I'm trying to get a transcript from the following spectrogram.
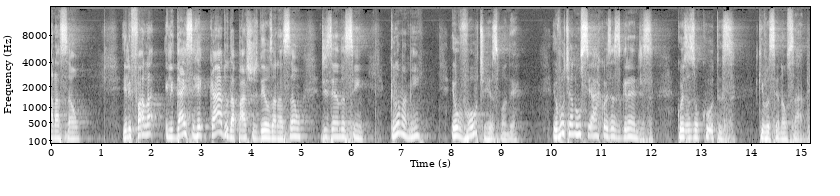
a nação. Ele fala, ele dá esse recado da parte de Deus à nação, dizendo assim: clama a mim, eu vou te responder. Eu vou te anunciar coisas grandes, coisas ocultas que você não sabe.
